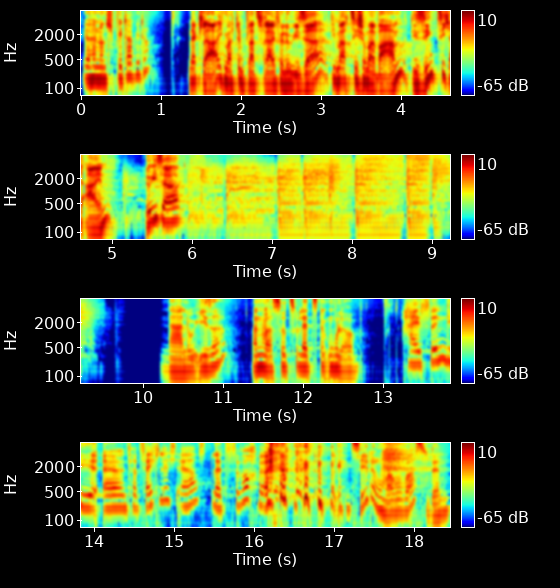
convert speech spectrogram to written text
wir hören uns später wieder. Na klar, ich mache den Platz frei für Luisa. Die macht sich schon mal warm. Die singt sich ein. Luisa. Na, Luisa, wann warst du zuletzt im Urlaub? Hi Cindy, äh, tatsächlich erst letzte Woche. Erzähl doch mal, wo warst du denn?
